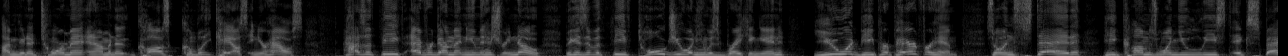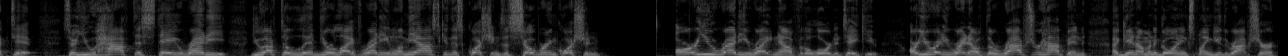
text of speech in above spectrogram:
I'm going to torment and I'm going to cause complete chaos in your house. Has a thief ever done that in human history? No, because if a thief told you when he was breaking in, you would be prepared for him. So instead, he comes when you least expect it. So you have to stay ready. You have to live your life ready. And let me ask you this question it's a sobering question. Are you ready right now for the Lord to take you? Are you ready right now? If the rapture happened, again, I'm going to go and explain to you the rapture.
